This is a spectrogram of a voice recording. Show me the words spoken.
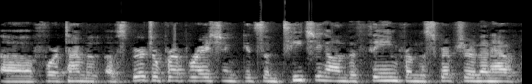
uh, for a time of, of, spiritual preparation, get some teaching on the theme from the scripture, and then have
